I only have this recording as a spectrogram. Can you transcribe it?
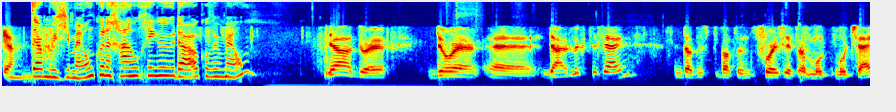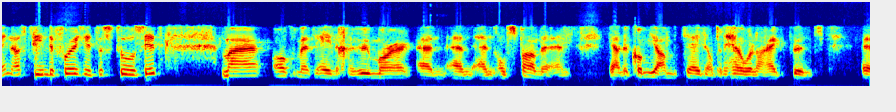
Ja. Daar moet je mee om kunnen gaan. Hoe ging u daar ook alweer mee om? Ja, door, door eh, duidelijk te zijn. Dat is wat een voorzitter moet, moet zijn als hij in de voorzittersstoel zit. Maar ook met enige humor en, en, en ontspannen. En ja, dan kom je al meteen op een heel belangrijk punt. Eh,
